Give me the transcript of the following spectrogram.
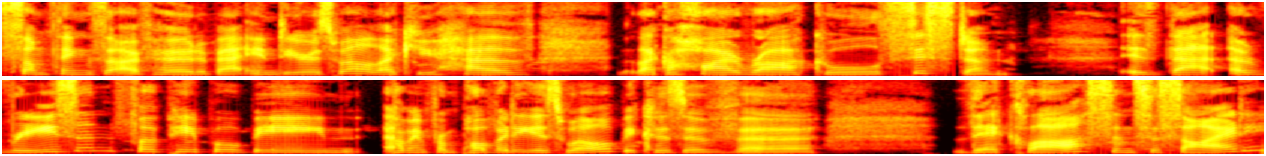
Some things that I've heard about India as well, like you have like a hierarchical system. Is that a reason for people being coming from poverty as well because of uh, their class in society?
